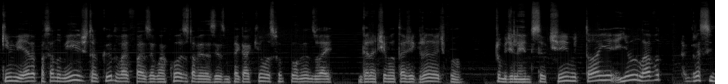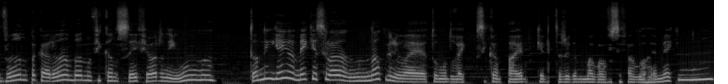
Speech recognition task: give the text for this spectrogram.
quem vier vai passar no mid, tranquilo, vai fazer alguma coisa, talvez às vezes não pegar aqui, mas pelo menos vai garantir vantagem grande pro, pro mid lane do seu time e tal. E, e o Lava agressivando pra caramba, não ficando safe hora nenhuma. Então ninguém, meio que, sei lá, não que ele vai, todo mundo vai se campar ele porque ele tá jogando uma igual você falou. É meio que não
